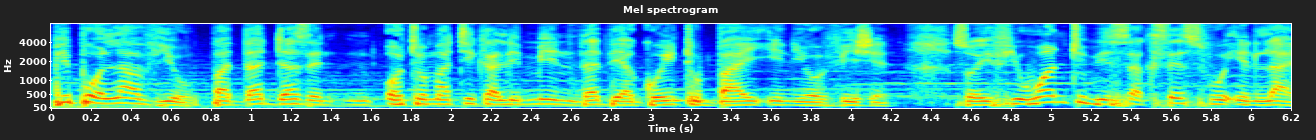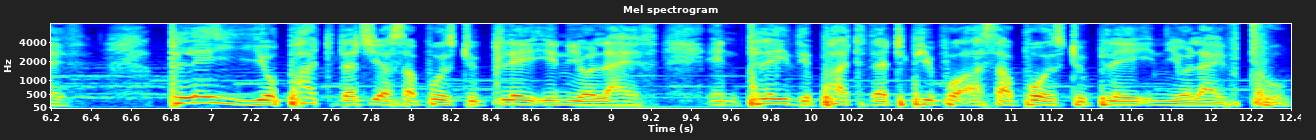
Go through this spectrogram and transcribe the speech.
People love you, but that doesn't automatically mean that they are going to buy in your vision. So if you want to be successful in life, play your part that you are supposed to play in your life and play the part that people are supposed to play in your life too.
